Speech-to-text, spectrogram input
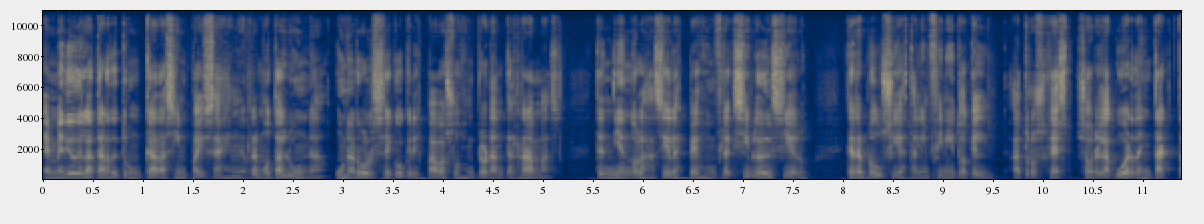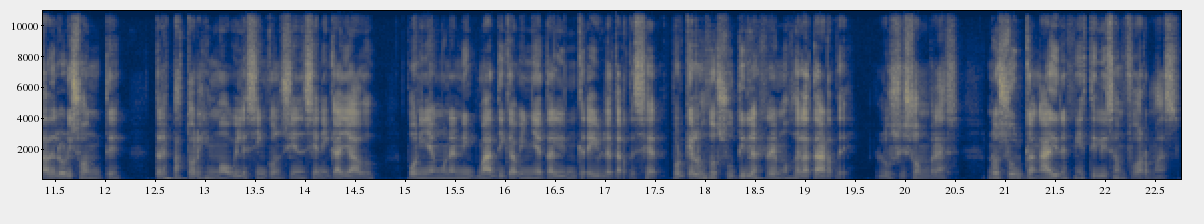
en medio de la tarde truncada sin paisaje ni remota luna, un árbol seco crispaba sus implorantes ramas, tendiéndolas hacia el espejo inflexible del cielo, que reproducía hasta el infinito aquel atroz gesto. Sobre la cuerda intacta del horizonte, tres pastores inmóviles sin conciencia ni callado, ponían una enigmática viñeta al increíble atardecer. ¿Por qué los dos sutiles remos de la tarde, luz y sombras, no surcan aires ni estilizan formas.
